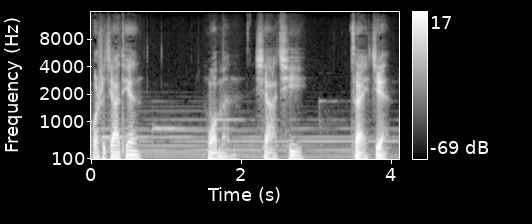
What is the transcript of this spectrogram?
我是嘉天。我们下期再见。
